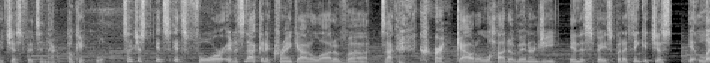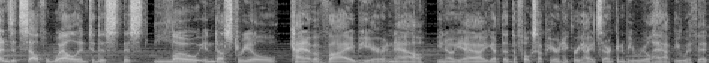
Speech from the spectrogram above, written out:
It just fits in there. Okay, cool. So just it's it's four, and it's not going to crank out a lot of uh, it's not going to crank out a lot of energy in this space, but I think it just it lends itself well into this this low industrial kind of a vibe here. Now, you know, yeah, you got the, the folks up here in Hickory Heights that aren't going to be real happy with it.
